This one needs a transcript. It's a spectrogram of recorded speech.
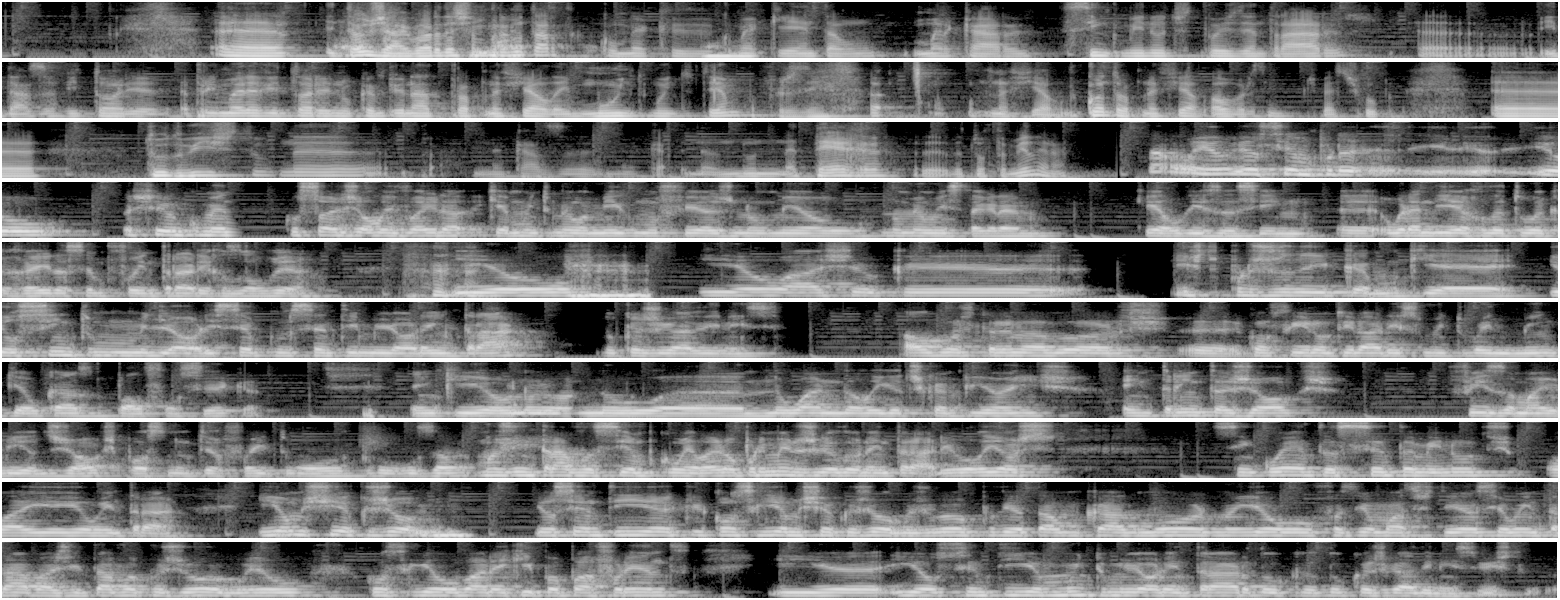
Uh, então já, agora deixa-me perguntar-te como, é que, como é que é então marcar 5 minutos depois de entrares uh, e dás a vitória, a primeira vitória no campeonato para o Penafiel em muito, muito tempo. Uh, o Penafiel, contra o Penafiel, ao Varzim, peço desculpa. Uh, tudo isto na, na casa, na, na, na terra da tua família, não é? Não, eu, eu sempre, eu, eu achei um comentário que o Sérgio Oliveira, que é muito meu amigo, me fez no meu, no meu Instagram, que ele diz assim, o grande erro da tua carreira sempre foi entrar e resolver. e eu, e eu acho que isto prejudica-me, que é eu sinto-me melhor e sempre me senti melhor a entrar do que a jogar de início. Alguns treinadores uh, conseguiram tirar isso muito bem de mim, que é o caso do Paulo Fonseca, em que eu no, no, uh, no ano da Liga dos Campeões, em 30 jogos, fiz a maioria dos jogos, posso não ter feito uma ou outra lesão, mas entrava sempre com ele, era o primeiro jogador a entrar. Eu ali aos 50, 60 minutos, lá ia eu entrar. E eu mexia com o jogo eu sentia que conseguia mexer com o jogo. O jogo podia estar um bocado morno e eu fazia uma assistência, eu entrava, agitava com o jogo, eu conseguia levar a equipa para a frente e, uh, e eu sentia muito melhor entrar do que, do que a jogar de início. Isto,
